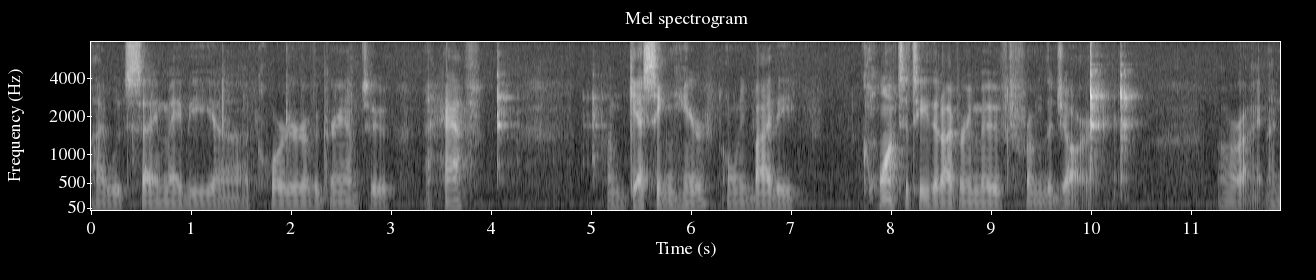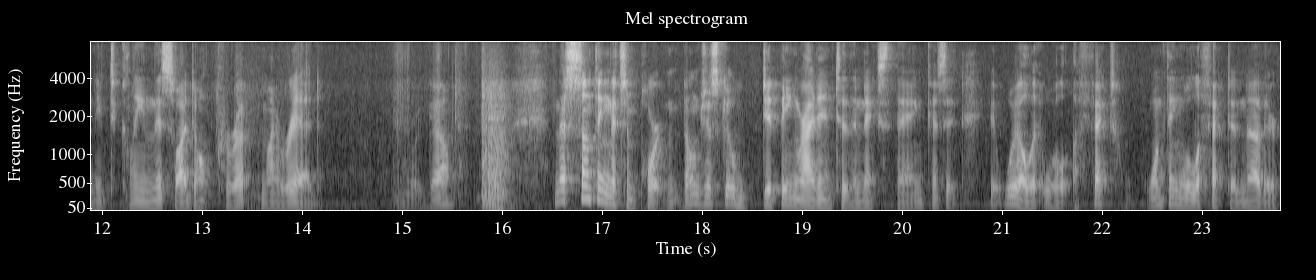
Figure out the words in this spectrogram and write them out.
I would say, maybe uh, a quarter of a gram to a half. I'm guessing here, only by the quantity that I've removed from the jar. All right, I need to clean this so I don't corrupt my red. There we go. And that's something that's important. Don't just go dipping right into the next thing because it, it will. It will affect, one thing will affect another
